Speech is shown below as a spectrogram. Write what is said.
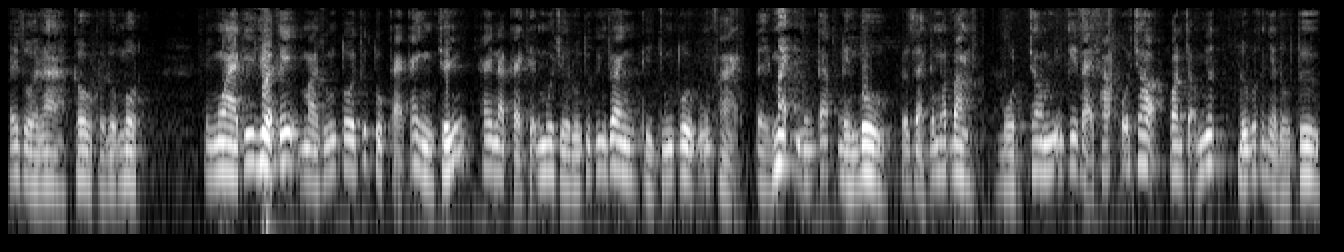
Thế rồi là cầu cửa đường 1 ngoài cái việc ấy mà chúng tôi tiếp tục cải cách hành chính hay là cải thiện môi trường đầu tư kinh doanh thì chúng tôi cũng phải đẩy mạnh công tác đền bù, giải phóng mặt bằng một trong những cái giải pháp hỗ trợ quan trọng nhất đối với các nhà đầu tư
